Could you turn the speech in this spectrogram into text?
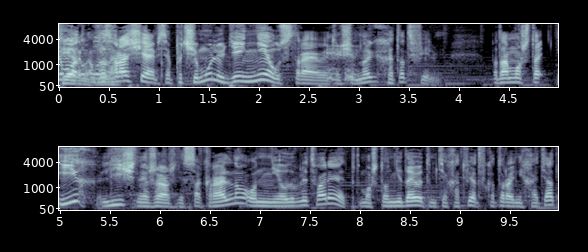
выращивать. Так вот, возвращаемся. Почему людей не устраивает очень многих этот фильм? Потому что их личной жажде сакрального он не удовлетворяет, потому что он не дает им тех ответов, которые они хотят.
